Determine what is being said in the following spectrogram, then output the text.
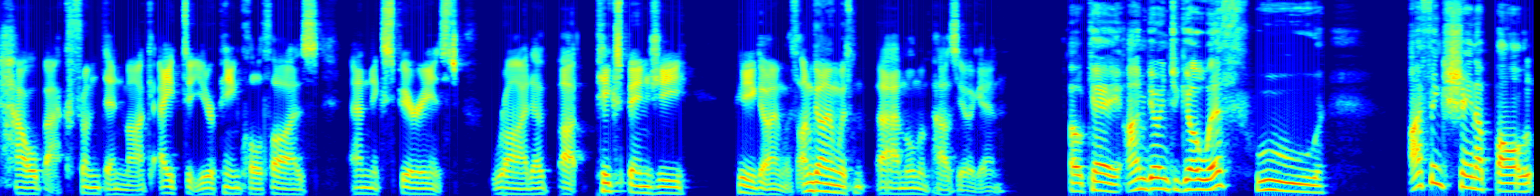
Halbach from Denmark, eighth at European qualifiers and an experienced rider. But picks Benji, who are you going with? I'm going with uh, Moolman Pasio again. Okay, I'm going to go with who? I think Shayna Paul.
